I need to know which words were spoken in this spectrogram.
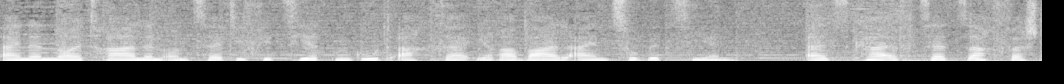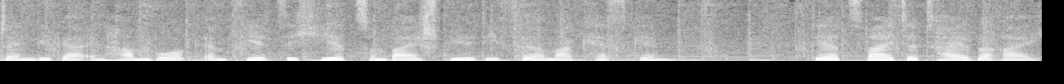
einen neutralen und zertifizierten Gutachter Ihrer Wahl einzubeziehen. Als Kfz-Sachverständiger in Hamburg empfiehlt sich hier zum Beispiel die Firma Keskin. Der zweite Teilbereich,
